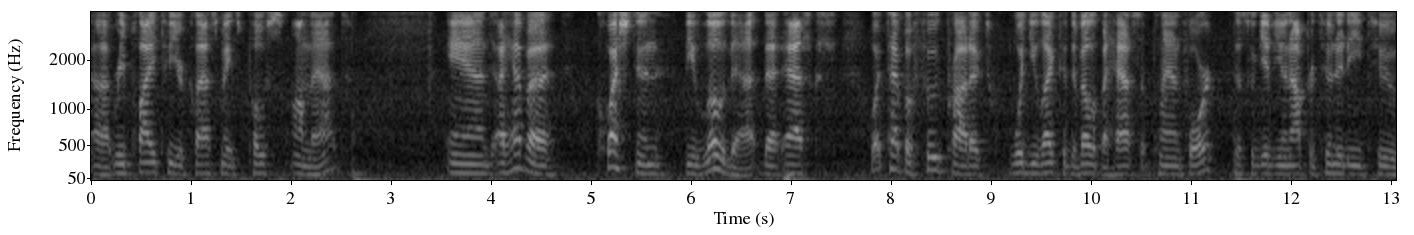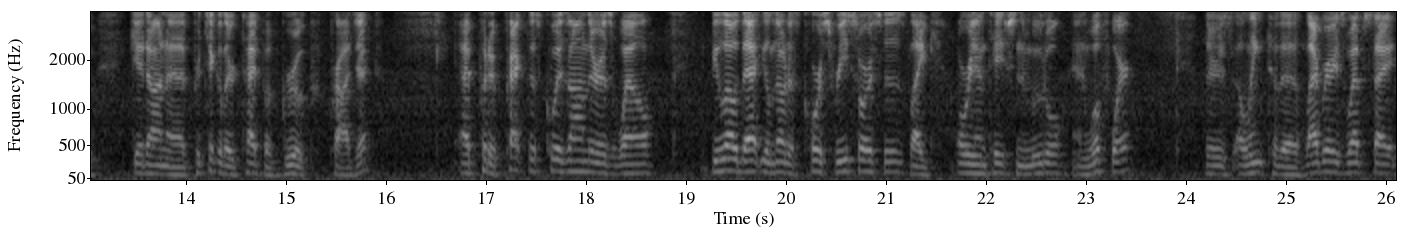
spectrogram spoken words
uh, reply to your classmates' posts on that. And I have a question below that that asks, what type of food product would you like to develop a HACCP plan for? This will give you an opportunity to get on a particular type of group project. I put a practice quiz on there as well. Below that you'll notice course resources like Orientation in Moodle and Wolfware. There's a link to the library's website.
